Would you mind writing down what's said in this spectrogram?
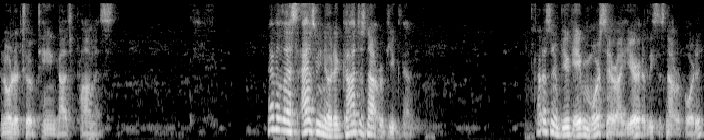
in order to obtain God's promise. Nevertheless, as we noted, God does not rebuke them. God doesn't rebuke Abram or Sarai here, at least it's not reported.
